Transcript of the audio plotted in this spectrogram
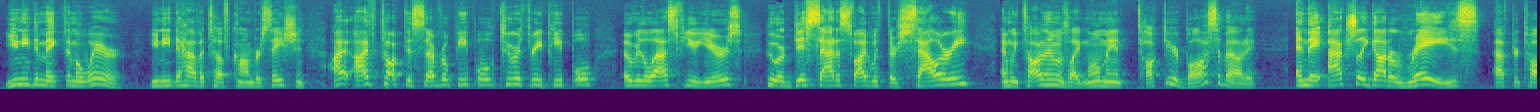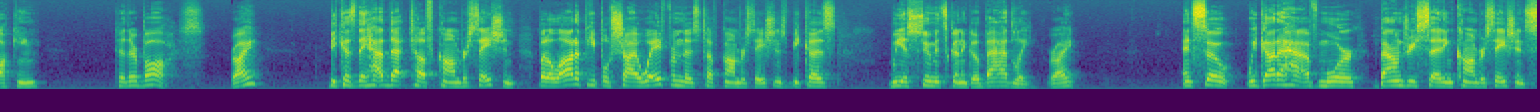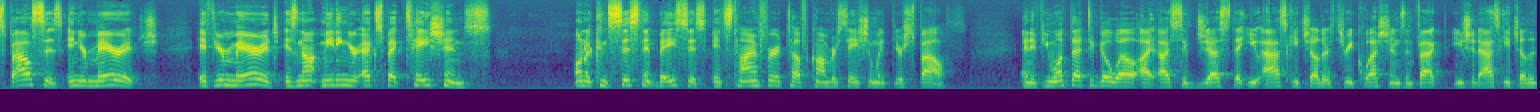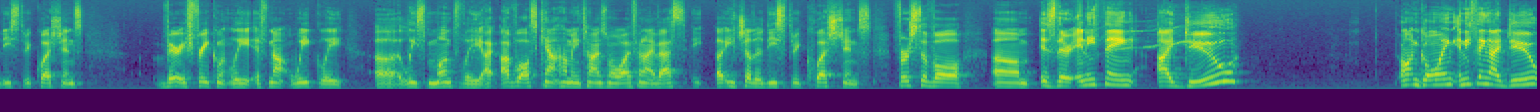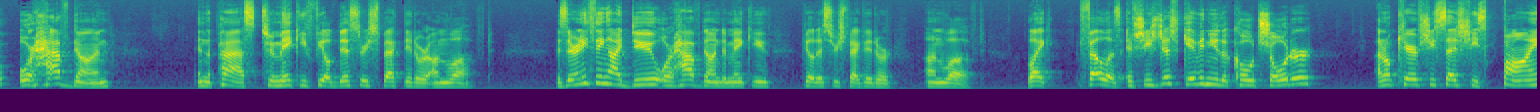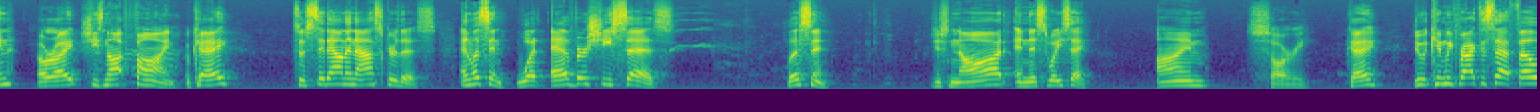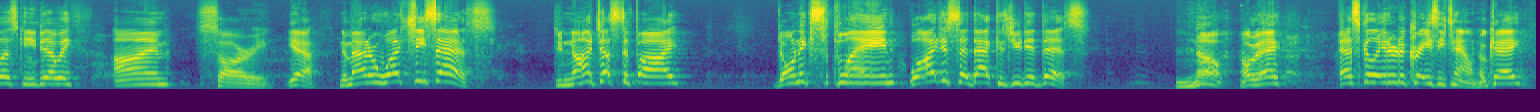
You need to make them aware. You need to have a tough conversation. I, have talked to several people, two or three people over the last few years who are dissatisfied with their salary. And we talked to them, it was like, well, man, talk to your boss about it. And they actually got a raise after talking to their boss, right? Because they had that tough conversation. But a lot of people shy away from those tough conversations because we assume it's going to go badly, right? And so we got to have more boundary setting conversations. Spouses in your marriage, if your marriage is not meeting your expectations on a consistent basis, it's time for a tough conversation with your spouse. And if you want that to go well, I, I, suggest that you ask each other three questions. In fact, you should ask each other these three questions very frequently, if not weekly, uh, at least monthly. I, have lost count how many times my wife and I have asked uh, each other these three questions. First of all, um, is there anything I do ongoing, anything I do or have done in the past to make you feel disrespected or unloved? Is there anything I do or have done to make you feel disrespected or unloved? Like, fellas, if she's just giving you the cold shoulder, I don't care if she says she's fine, all right? She's not fine, okay? So sit down and ask her this. And listen, whatever she says, listen, just nod, and this is what you say I'm sorry. Okay? Do it. Can we practice that, fellas? Can you do that way? I'm sorry. Yeah. No matter what she says, do not justify. Don't explain. Well, I just said that because you did this. No. Okay? Escalator to crazy town. Okay?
